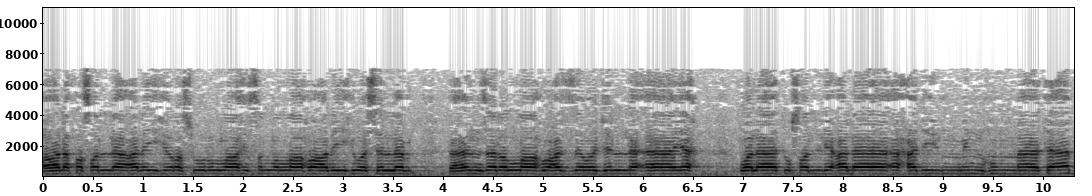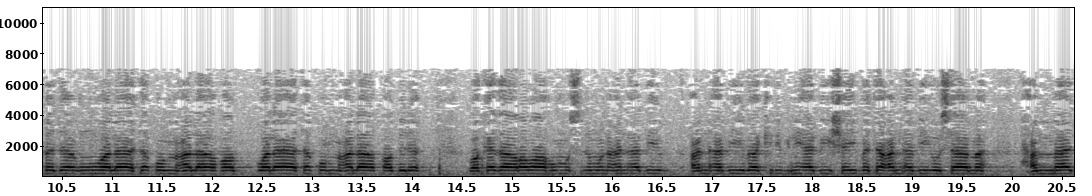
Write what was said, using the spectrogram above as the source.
قال فصلى عليه رسول الله صلى الله عليه وسلم. فأنزل الله عز وجل آية. ولا تصل على أحد منهم مات أبدا ولا تقم على ولا تقم على قبره. وكذا رواه مسلم عن أبي عن أبي بكر بن أبي شيبة عن أبي أسامة حماد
